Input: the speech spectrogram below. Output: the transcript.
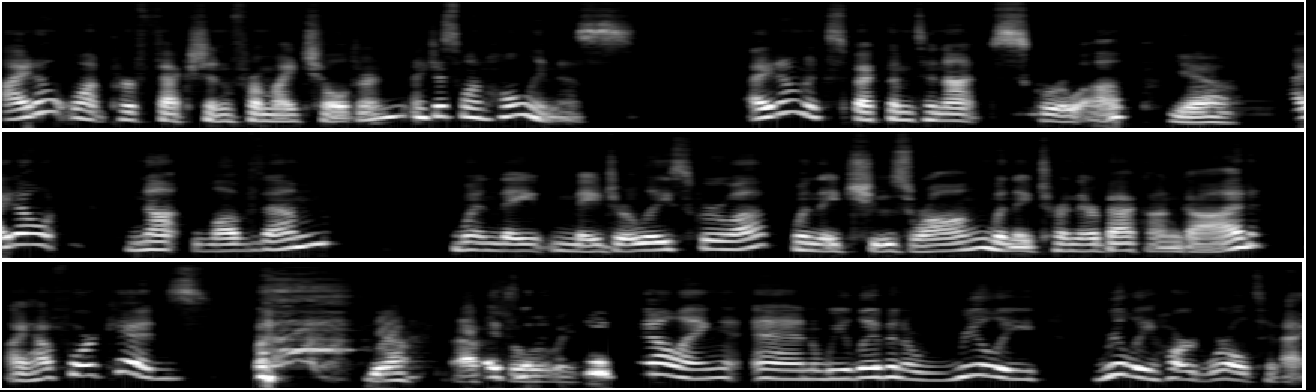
I don't want perfection from my children. I just want holiness. I don't expect them to not screw up. yeah, I don't not love them when they majorly screw up, when they choose wrong, when they turn their back on God. I have four kids. yeah, it's absolutely. smooth sailing, and we live in a really, really hard world today.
